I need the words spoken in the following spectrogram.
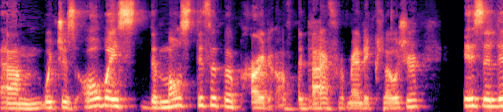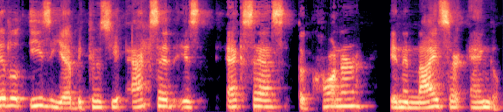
um, which is always the most difficult part of the diaphragmatic closure, is a little easier because you access, is access the corner in a nicer angle.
